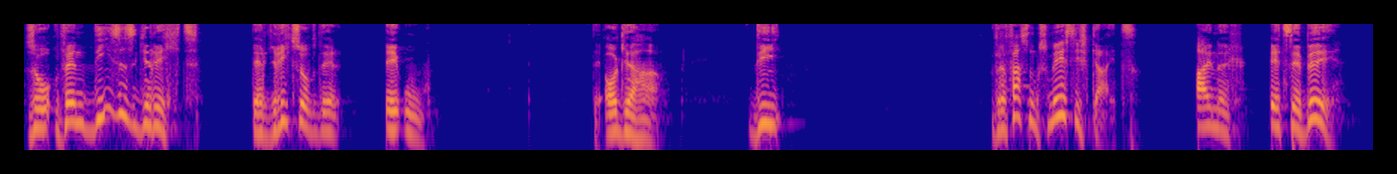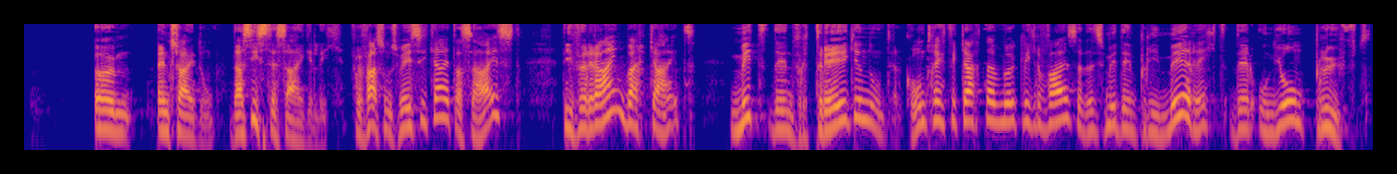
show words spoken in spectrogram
So, wenn dieses Gericht, der Gerichtshof der EU, der EuGH, die Verfassungsmäßigkeit einer EZB ähm, Entscheidung, das ist es eigentlich. Verfassungsmäßigkeit, das heißt, die Vereinbarkeit mit den Verträgen und der Grundrechtecharta möglicherweise, das ist mit dem Primärrecht der Union prüft.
